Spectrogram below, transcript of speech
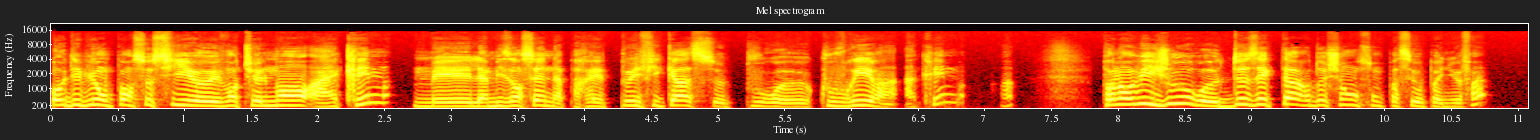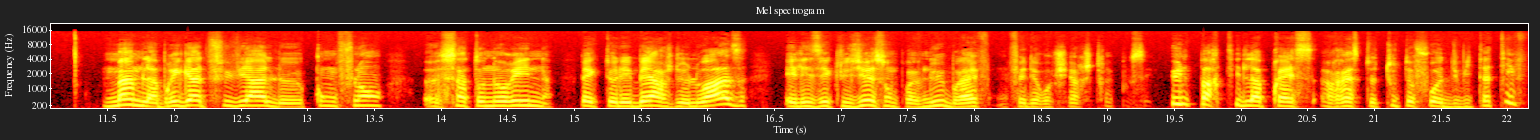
Au début, on pense aussi euh, éventuellement à un crime, mais la mise en scène apparaît peu efficace pour euh, couvrir un, crime. hein. Pendant huit jours, deux hectares de champs sont passés au pagne fin. Même la brigade fluviale de Conflans, les berges de l'Oise et les éclusiers sont prévenus. Bref, on fait des recherches très poussées. Une partie de la presse reste toutefois dubitatif,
